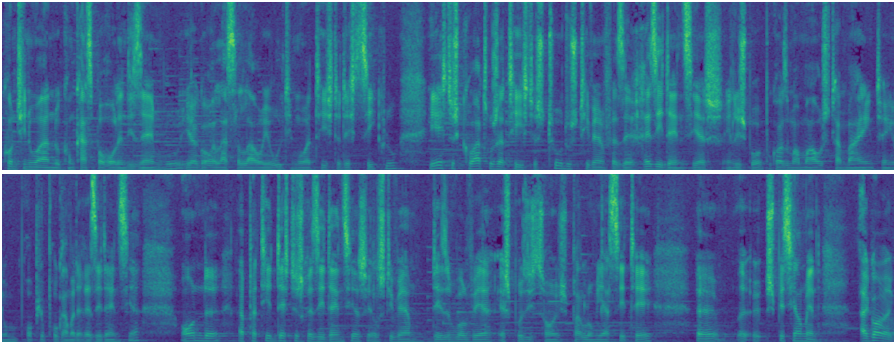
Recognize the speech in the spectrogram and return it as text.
continuando com Caspar Hall em dezembro. E agora Lassa Lau é o último artista deste ciclo. E estes quatro artistas todos tiveram a fazer residências em Lisboa por causa do também tem um próprio programa de residência onde a partir destas residências eles tiveram a desenvolver exposições para o MIACT uh, uh, especialmente. Agora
